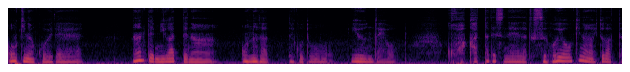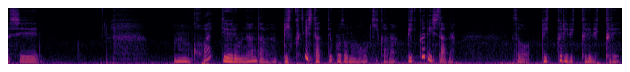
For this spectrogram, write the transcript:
大きな声で「なんて身勝手な女だ」ってことを言うんだよ。怖かったですね。だってすごい大きな人だったし。うん怖いっていうよりもなんだろうな。びっくりしたってことの方が大きいかな。びっくりしたな。そう。びっくりびっくりびっくり。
